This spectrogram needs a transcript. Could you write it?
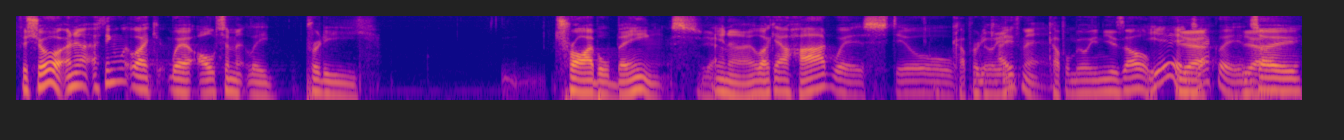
For sure. And I I think like we're ultimately pretty tribal beings. Yeah. You know, like our hardware's still pretty million, caveman. couple million years old. Yeah, exactly. And yeah. so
